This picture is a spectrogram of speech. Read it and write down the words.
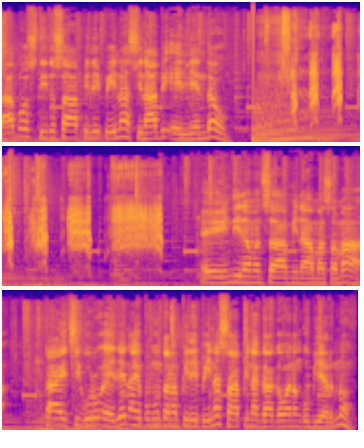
Tapos dito sa Pilipinas, sinabi alien daw. Eh hindi naman sa minamasama. Kahit siguro alien ay pumunta ng Pilipinas sa pinagagawa ng gobyerno.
